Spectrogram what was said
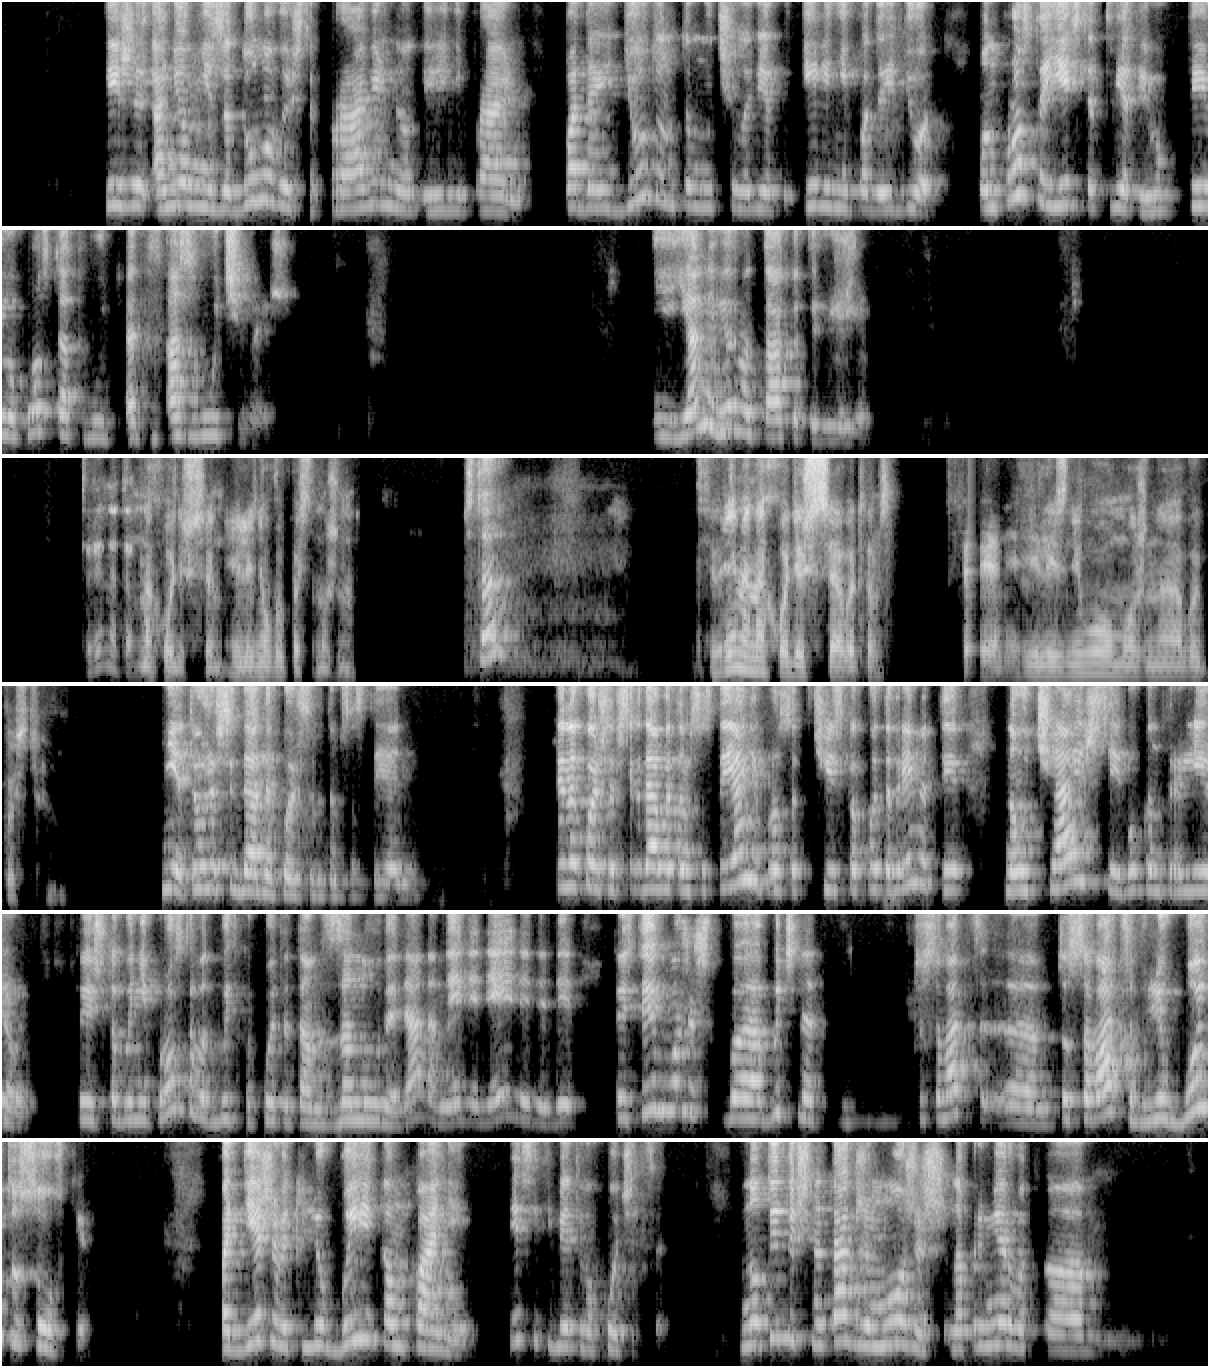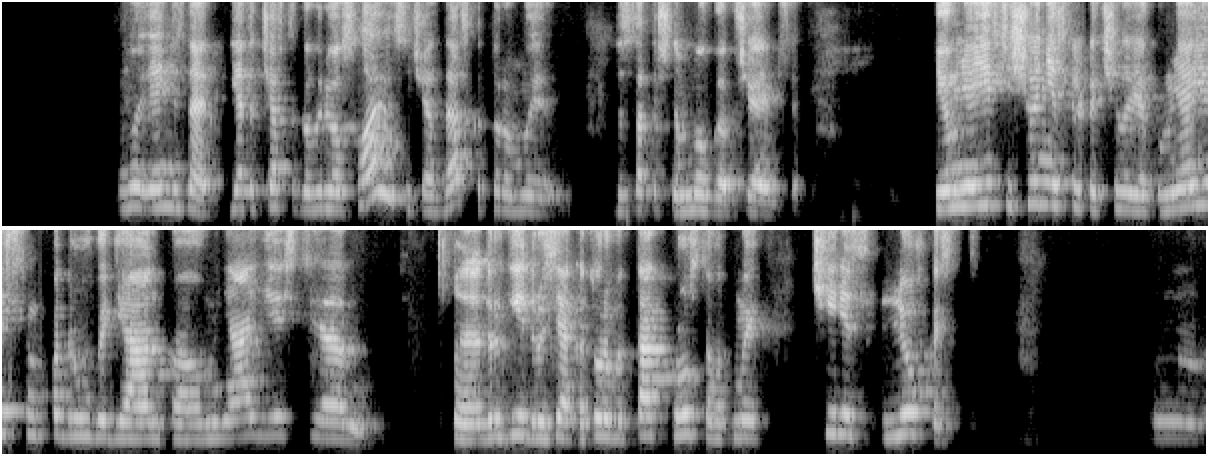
Ты же о нем не задумываешься, правильно он или неправильно, подойдет он тому человеку или не подойдет. Он просто есть ответ, его, ты его просто озвучиваешь. И я, наверное, так это вижу. Все время там находишься или из него выпасть можно? Что? Все время находишься в этом состоянии или из него можно выпасть? Нет, ты уже всегда находишься в этом состоянии ты находишься всегда в этом состоянии, просто через какое-то время ты научаешься его контролировать. То есть, чтобы не просто вот быть какой-то там занудой, да, там, не -не -не -не -не -не. то есть ты можешь э, обычно тусоваться, э, тусоваться в любой тусовке, поддерживать любые компании, если тебе этого хочется. Но ты точно так же можешь, например, вот, э, ну, я не знаю, я так часто говорю о Славе сейчас, да, с которым мы достаточно много общаемся, и у меня есть еще несколько человек. У меня есть подруга Дианка, у меня есть э, э, другие друзья, которые вот так просто вот мы через легкость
